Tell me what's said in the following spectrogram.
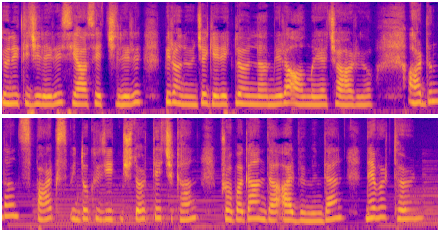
yöneticileri, siyasetçileri bir an önce gerekli önlemleri almaya çağırıyor. Ardından Sparks 1974'te çıkan Propaganda albümünden Never Turn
